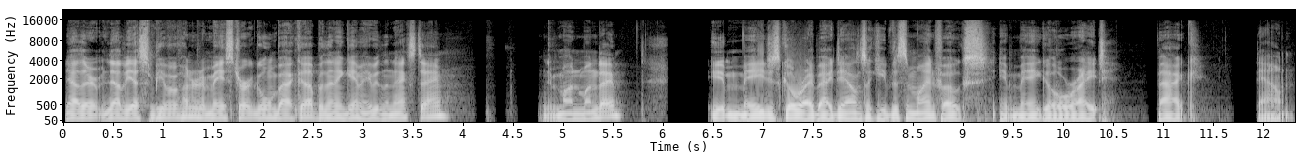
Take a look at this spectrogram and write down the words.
Now, there, now the S&P 500 it may start going back up, but then again, maybe the next day, on Monday, it may just go right back down. So keep this in mind, folks. It may go right back down.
